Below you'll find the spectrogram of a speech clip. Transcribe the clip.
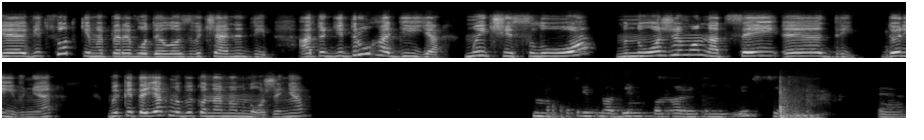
е, відсотки, ми переводили звичайний дріб. А тоді друга дія, ми число множимо на цей е, дріб. Дорівнює. Микита, як ми виконаємо множення? Потрібно 1 помножити на 200. Е,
